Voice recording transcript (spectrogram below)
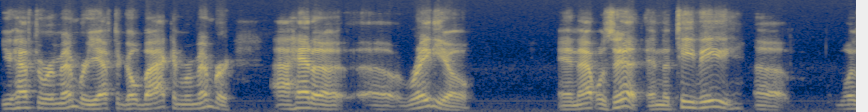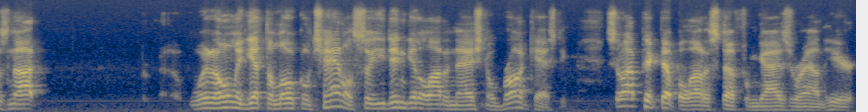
you have to remember, you have to go back and remember, I had a, a radio and that was it. And the TV uh, was not, would only get the local channels. So you didn't get a lot of national broadcasting. So I picked up a lot of stuff from guys around here.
